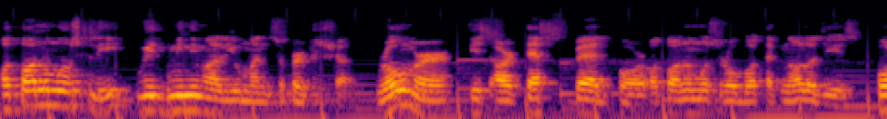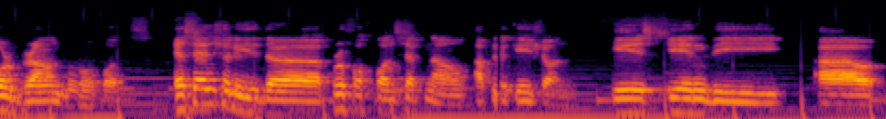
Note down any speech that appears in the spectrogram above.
autonomously with minimal human supervision. Roamer is our test bed for autonomous robot technologies for ground robots. Essentially, the proof of concept now application is in the uh,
